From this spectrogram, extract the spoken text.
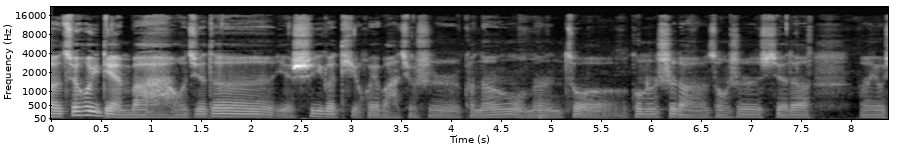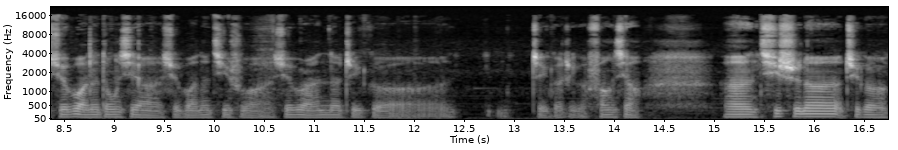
呃，最后一点吧，我觉得也是一个体会吧，就是可能我们做工程师的总是学的，呃，有学不完的东西啊，学不完的技术啊，学不完的这个这个这个方向。嗯，其实呢，这个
